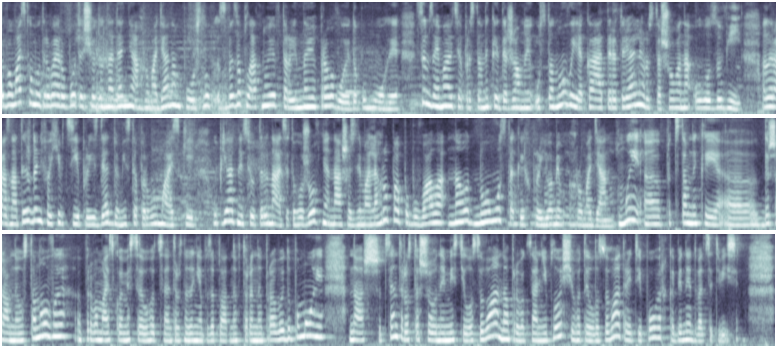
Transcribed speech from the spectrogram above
Первомайському триває робота щодо надання громадянам послуг з безоплатної вторинної правової допомоги. Цим займаються представники державної установи, яка територіально розташована у Лозовій. Але раз на тиждень фахівці приїздять до міста Первомайський. У п'ятницю, 13 жовтня, наша знімальна група побувала на одному з таких прийомів громадян. Ми е, представники е, державної установи Первомайського місцевого центру з надання безоплатної вторинної правової допомоги. Наш центр розташований місті Лозова на привокзальній площі, готель Лозова, третій поверх, кабінет 28.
